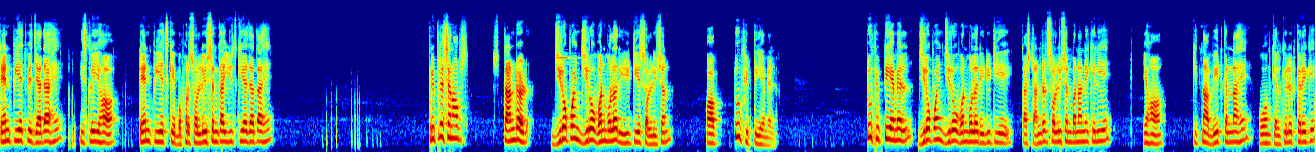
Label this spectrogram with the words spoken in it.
10 पीएच पे ज़्यादा है, इसलिए यह 10 पीएच के बफर सॉल्यूशन का यूज़ किया जाता है। Preparation of standard 0.01 molar EDTA solution of 250 ml 250 ml 0.01 molar EDTA का स्टैंडर्ड सॉल्यूशन बनाने के लिए यहाँ कितना वेट करना है, वो हम कैलकुलेट करेंगे।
